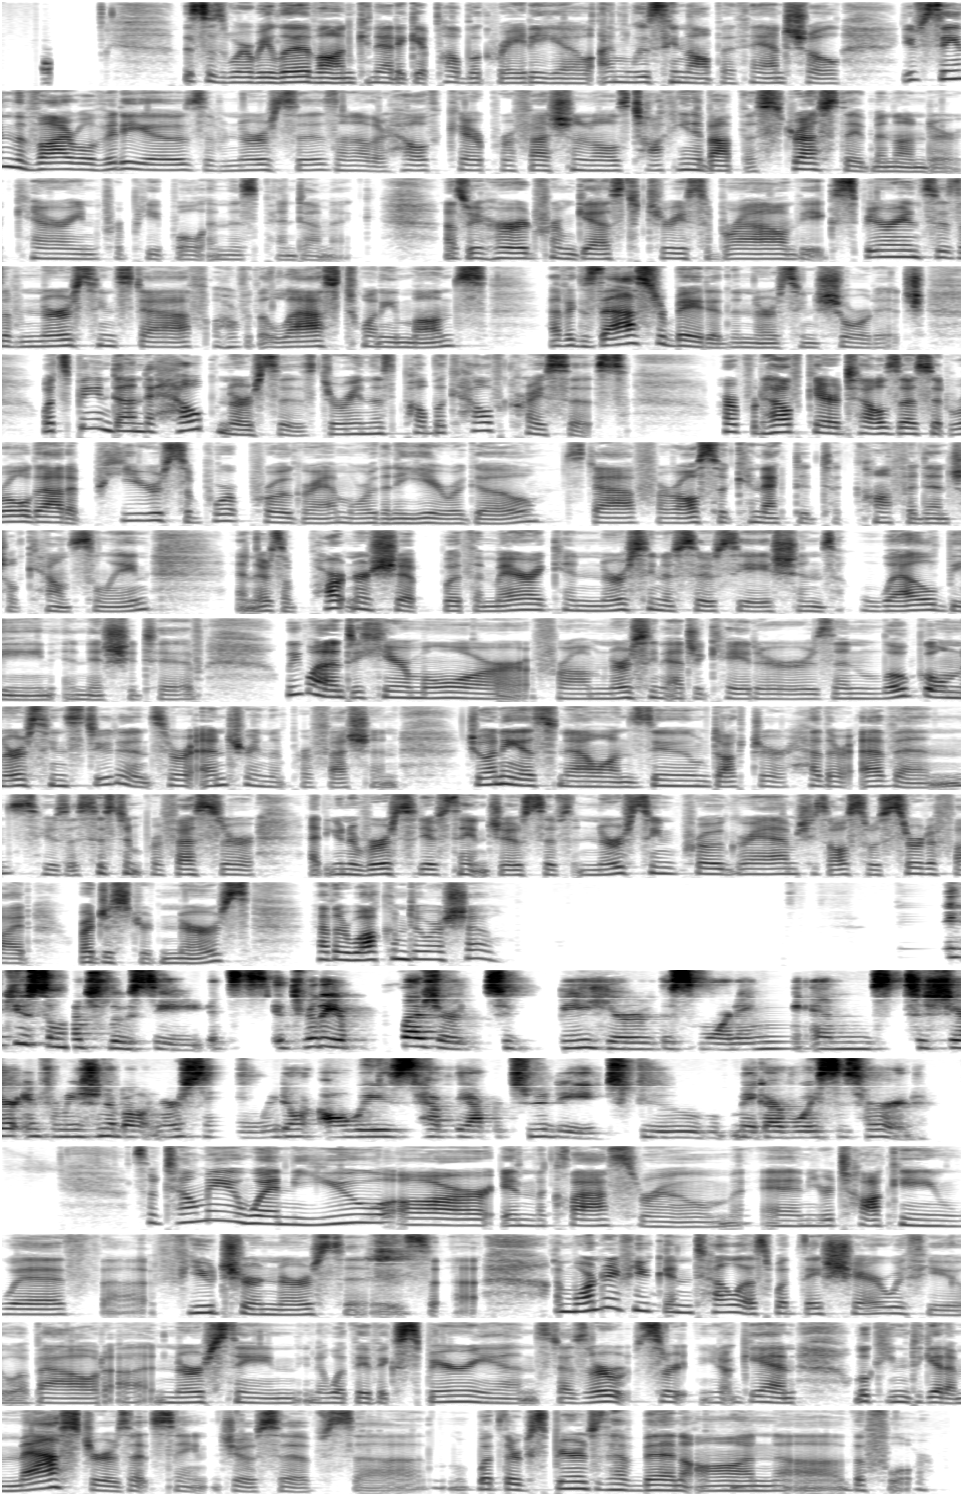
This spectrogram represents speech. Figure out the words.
This is Where We Live on Connecticut Public Radio. I'm Lucy Nalpathanchil. You've seen the viral videos of nurses and other healthcare professionals talking about the stress they've been under caring for people in this pandemic. As we heard from guest Theresa Brown, the experiences of nursing staff over the last 20 months have exacerbated the nursing shortage. What's being done to help nurses during this public health crisis? Hartford Healthcare tells us it rolled out a peer support program more than a year ago. Staff are also connected to confidential counseling, and there's a partnership with American Nursing Association's Wellbeing Initiative. We wanted to hear more from nursing educators and local nursing students who are entering the profession. Joining us now on Zoom, Dr. Heather Evans, who's assistant professor at University of St. Joseph's nursing program. She's also a certified registered nurse. Heather, welcome to our show. Thank you so much, Lucy. It's it's really a pleasure to be here this morning and to share information about nursing. We don't always have the opportunity to make our voices heard. So tell me when you are in the classroom and you're talking with uh, future nurses, uh, I'm wondering if you can tell us what they share with you about uh, nursing, you know, what they've experienced as they're, you know, again, looking to get a master's at St. Joseph's, uh, what their experiences have been on uh, the floor.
